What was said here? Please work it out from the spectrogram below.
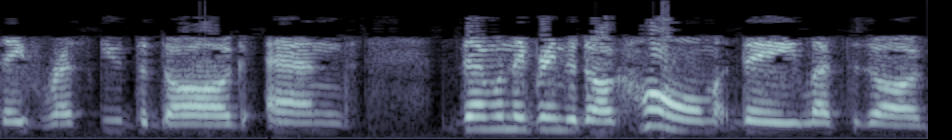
They've rescued the dog, and then when they bring the dog home, they let the dog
